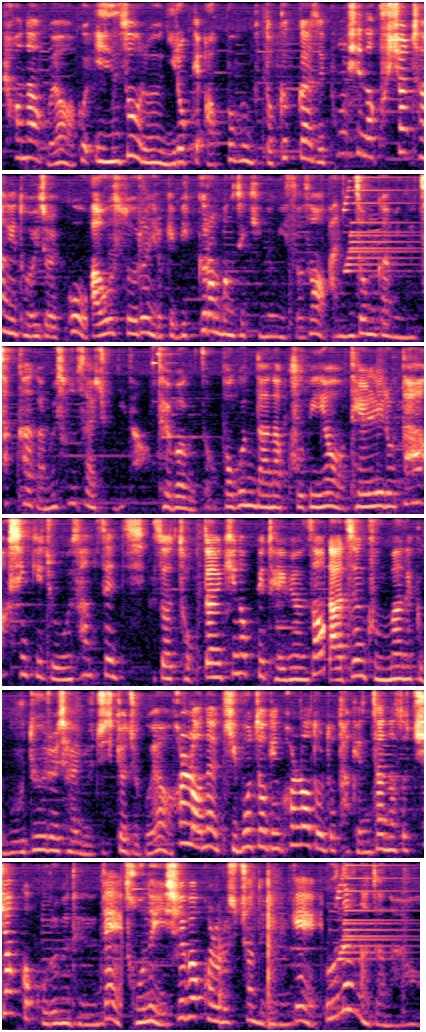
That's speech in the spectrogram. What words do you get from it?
편하고요. 그 인솔은 이렇게 앞부분부터 끝까지 퐁시나 쿠션창이 더해져 있고 아웃솔은 이렇게 미끄럼 방지 기능이 있어서 안정감 있는 착화감을 선사해줍니다. 대박이죠? 더군다나 굽이요. 데일리로 딱 신기 좋은 3cm. 그래서 적당히 키높이 되면서 낮은 굽만의 그 무드를 잘 유지시켜주고요. 컬러는 기본적인 컬러들도 다 괜찮아서 취향껏 고르면 되는데 저는 이 실버 컬러를 추천드리는 게 은은하잖아요.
